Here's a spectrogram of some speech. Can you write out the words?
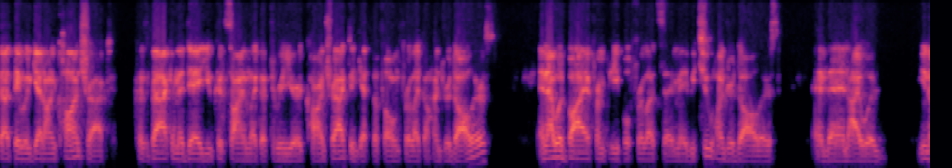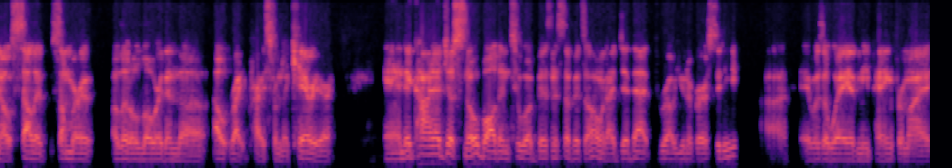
that they would get on contract. Because back in the day, you could sign like a three year contract and get the phone for like a $100. And I would buy it from people for, let's say, maybe $200 and then I would, you know, sell it somewhere a little lower than the outright price from the carrier. And it kind of just snowballed into a business of its own. I did that throughout university. Uh, it was a way of me paying for my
